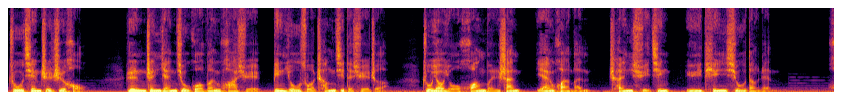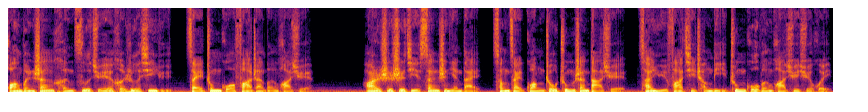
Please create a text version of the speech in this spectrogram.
朱谦之之后，认真研究过文化学并有所成绩的学者，主要有黄文山、严焕文、陈旭京、于天修等人。黄文山很自觉和热心于在中国发展文化学。二十世纪三十年代，曾在广州中山大学参与发起成立中国文化学学会，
